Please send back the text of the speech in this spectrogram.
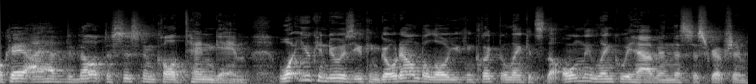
Okay, I have developed a system called 10 Game. What you can do is you can go down below, you can click the link. It's the only link we have in this description.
